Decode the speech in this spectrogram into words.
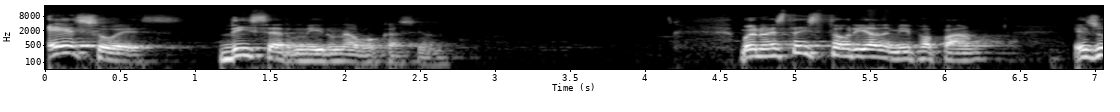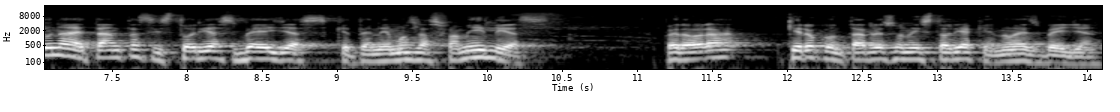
Eso es discernir una vocación. Bueno, esta historia de mi papá es una de tantas historias bellas que tenemos las familias. Pero ahora quiero contarles una historia que no es bella.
